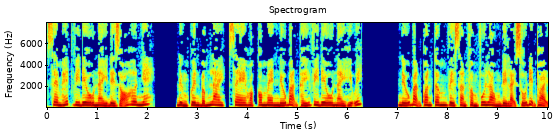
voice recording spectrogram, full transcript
Xem hết video này để rõ hơn nhé. Đừng quên bấm like, share hoặc comment nếu bạn thấy video này hữu ích. Nếu bạn quan tâm về sản phẩm vui lòng để lại số điện thoại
